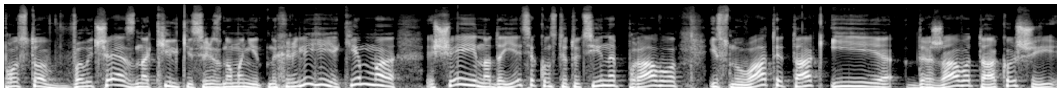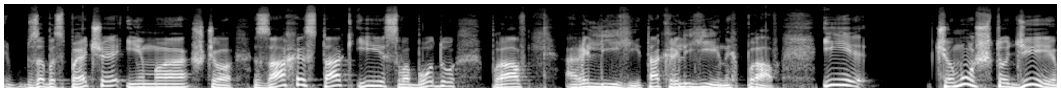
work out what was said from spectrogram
просто величезна кількість різноманітних релігій, яким е, ще й надається конституційне право існувати, так і держава також і забезпечує їм е, що захист, так і свободу прав релігії, так, релігійних прав. І чому ж тоді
